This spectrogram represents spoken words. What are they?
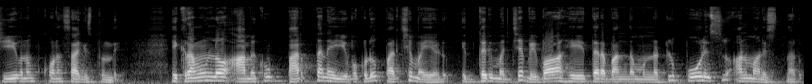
జీవనం కొనసాగిస్తుంది. ఈ క్రమంలో ఆమెకు భర్త అనే యువకుడు పరిచయం అయ్యాడు ఇద్దరి మధ్య వివాహేతర బంధం ఉన్నట్లు పోలీసులు అనుమానిస్తున్నారు.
